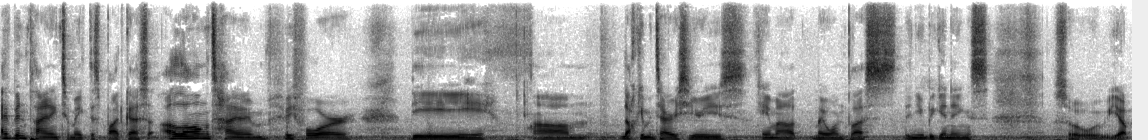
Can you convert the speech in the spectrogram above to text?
I've been planning to make this podcast a long time before the um, documentary series came out by OnePlus, The New Beginnings. So, yep,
